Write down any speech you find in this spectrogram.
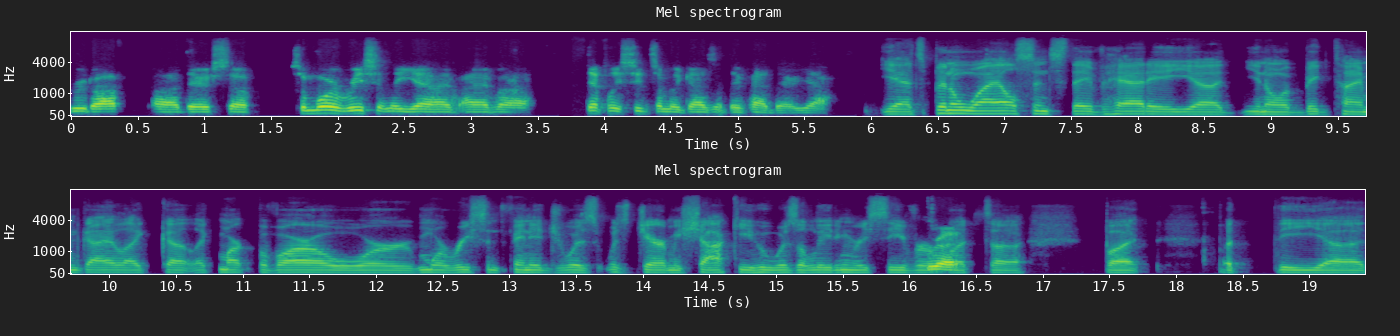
Rudolph uh, there, so so more recently, yeah, I've, I've uh, definitely seen some of the guys that they've had there. Yeah yeah, it's been a while since they've had a uh, you know a big time guy like uh, like Mark Bavaro or more recent vintage was was Jeremy Shockey who was a leading receiver, right. but uh, but but the uh,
